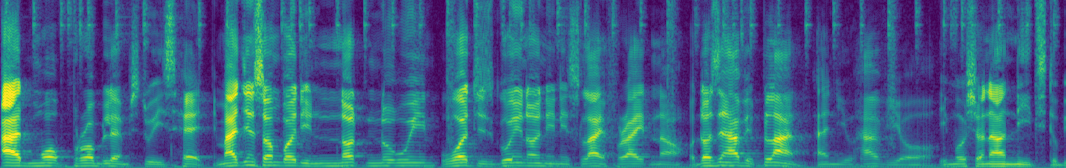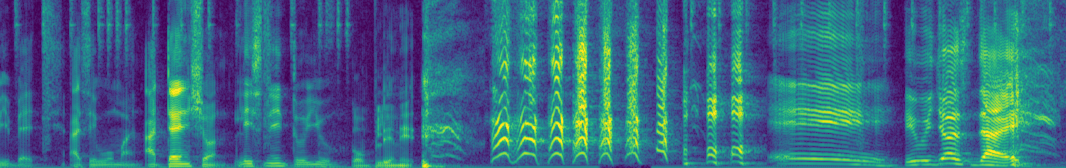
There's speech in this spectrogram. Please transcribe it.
add more problems to his head. Imagine somebody not knowing what is going on in his life right now, or doesn't have a plan, and you have your your emotional needs to be met as a woman. Attention, listening to you. Complaining. hey, he will just die.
